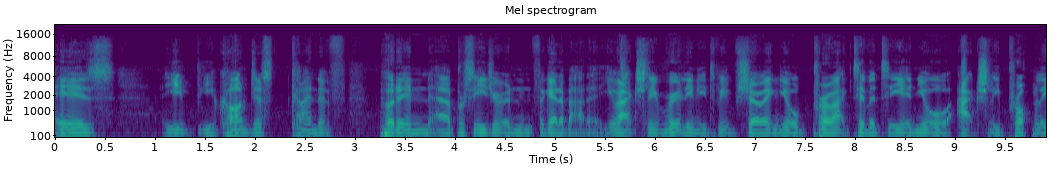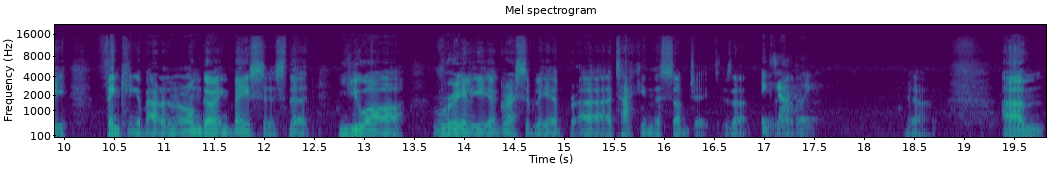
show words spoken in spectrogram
is you you can't just kind of put in a procedure and forget about it. You actually really need to be showing your proactivity and you're actually properly thinking about it on an ongoing basis that you are really aggressively uh, uh attacking this subject. Is that exactly? Is that yeah. Um,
